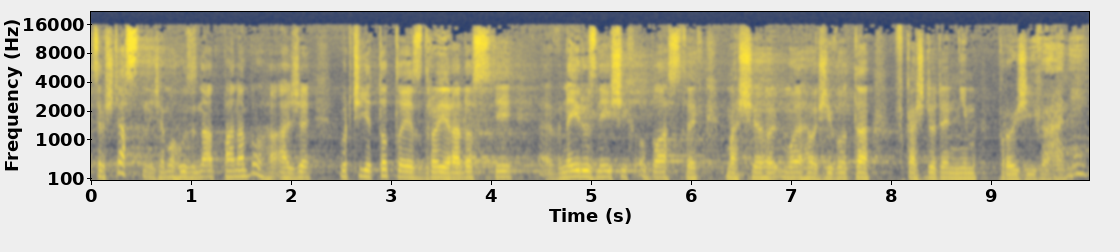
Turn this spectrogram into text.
jsem šťastný, že mohu znát Pána Boha a že určitě toto je zdroj radosti v nejrůznějších oblastech mašeho, mojeho života v každodenním prožívání.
